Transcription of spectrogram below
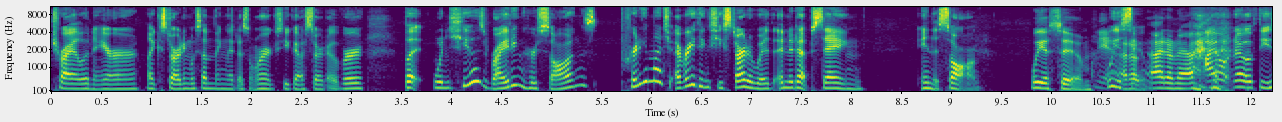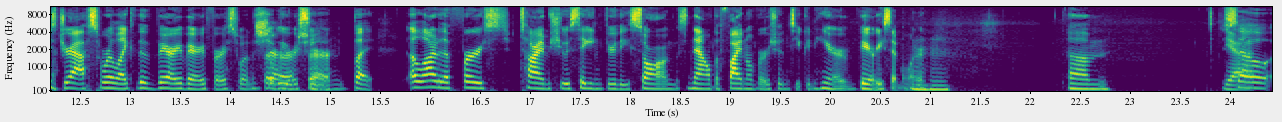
trial and error, like starting with something that doesn't work, so you got to start over. But when she was writing her songs, pretty much everything she started with ended up staying in the song. We assume. Yeah. We I don't, assume. I don't know. I don't know if these drafts were like the very, very first ones that we were sure. seeing, but a lot of the first time she was singing through these songs, now the final versions you can hear are very similar. Um, Yeah. So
